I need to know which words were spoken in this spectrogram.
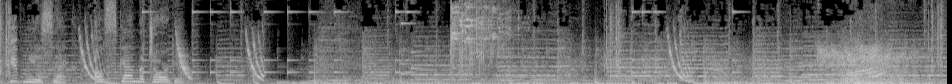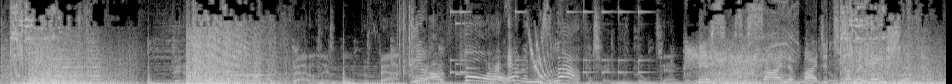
Give me a sec. I'll scan the target. There are four enemies left! This is a sign of my determination!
